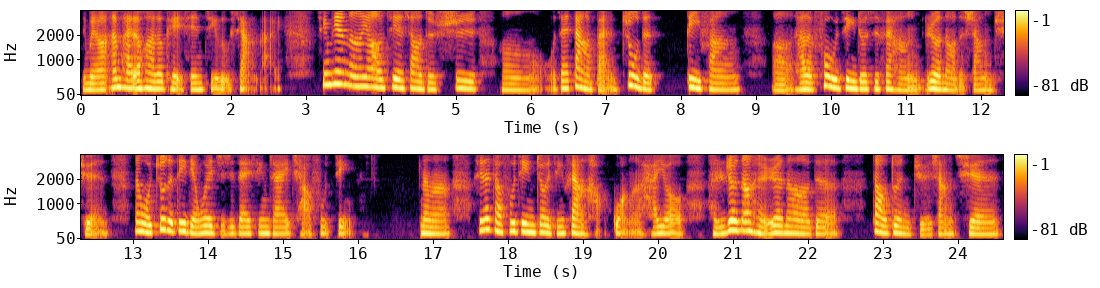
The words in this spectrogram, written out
你们要安排的话，都可以先记录下来。今天呢，要介绍的是，嗯，我在大阪住的地方。呃，它的附近就是非常热闹的商圈。那我住的地点位置是在新斋桥附近。那新斋桥附近就已经非常好逛了，还有很热闹、很热闹的道顿崛商圈。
